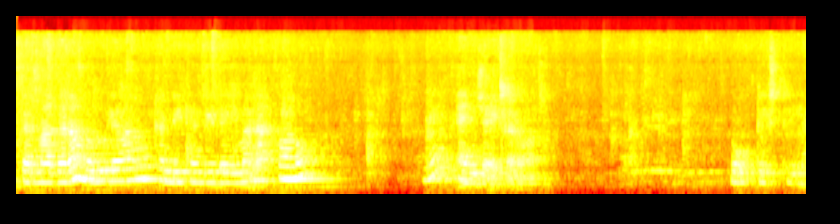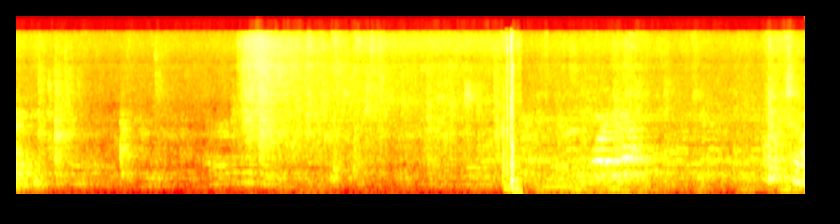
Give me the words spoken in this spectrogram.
ગરમા ગરમ બધું લેવાનું ઠંડી ઠંડી દહીંમાં નાખવાનું અને એન્જોય કરવાનું બહુ ટેસ્ટી લાગે ચાલો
